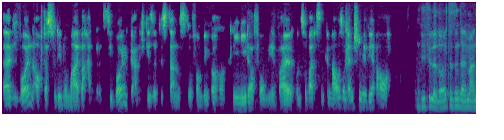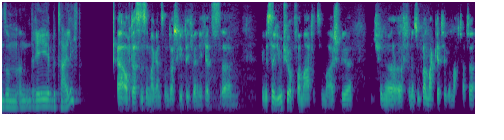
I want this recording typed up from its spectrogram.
äh, die wollen auch, dass du die normal behandelst. Die wollen gar nicht diese Distanz, so vom Wink, oh, Knie nieder vor mir, weil und so weiter. Das sind genauso Menschen wie wir auch. Und wie viele Leute sind da immer an so einem Dreh beteiligt? Äh, auch das ist immer ganz unterschiedlich. Wenn ich jetzt ähm, gewisse YouTube-Formate zum Beispiel, ich für eine, äh, für eine Supermarktkette gemacht hatte,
